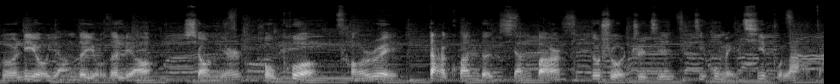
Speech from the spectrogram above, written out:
和李有阳的有的聊，小明头破曹睿大宽的闲白都是我至今几乎每期不落的。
